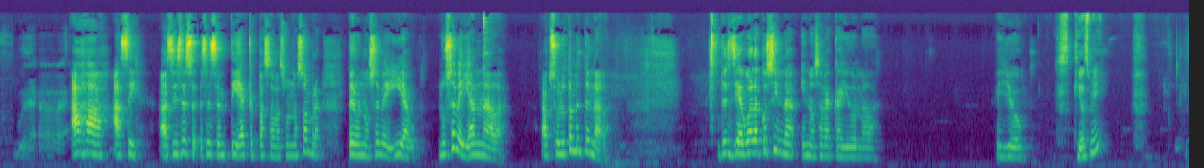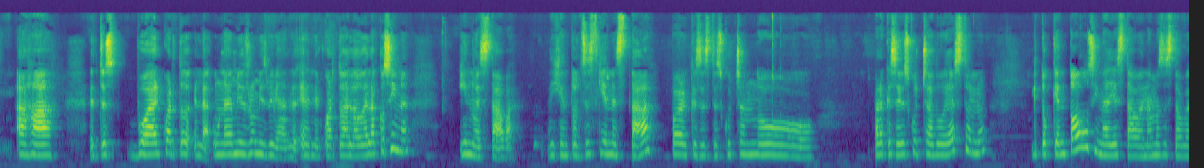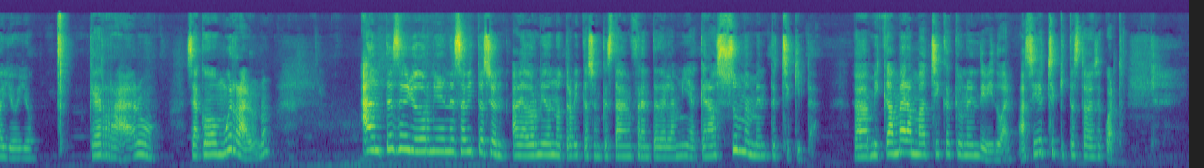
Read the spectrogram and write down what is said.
Ajá, así. Así se, se, sentía que pasabas una sombra, pero no se veía, no se veía nada, absolutamente nada. Entonces llego a la cocina y no se había caído nada. Y yo... ¿Excuse me? Ajá. Entonces voy al cuarto, una de mis roomies vivía en el cuarto al lado de la cocina y no estaba. Dije, entonces, ¿quién está para que se esté escuchando, para que se haya escuchado esto, no? Y toqué en todos y nadie estaba, nada más estaba yo, yo. Qué raro. O sea, como muy raro, ¿no? Antes de yo dormir en esa habitación, había dormido en otra habitación que estaba enfrente de la mía, que era sumamente chiquita. mi cama era más chica que una individual. Así de chiquita estaba ese cuarto.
